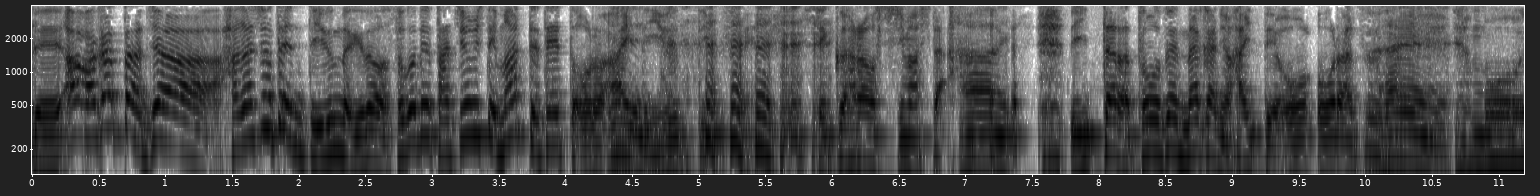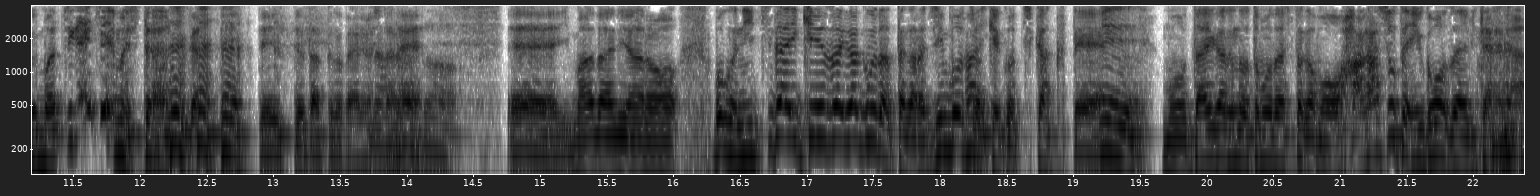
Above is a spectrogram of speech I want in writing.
で、あ、わかった、じゃあ、羽賀書店って言うんだけど、そこで立ち読みして待っててと俺はあえて言うっていうですね、セクハラをしました。はい で、行ったら当然中には入っておおらず、はいもう間違えちゃいましたとかって言って 言ってたってことありましたねなるほど。えー、未だにあの、僕日大経済学部だったから神保町はい結構近くて、ええもう大学の友達とかも、羽賀書店行こうぜみたいな、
